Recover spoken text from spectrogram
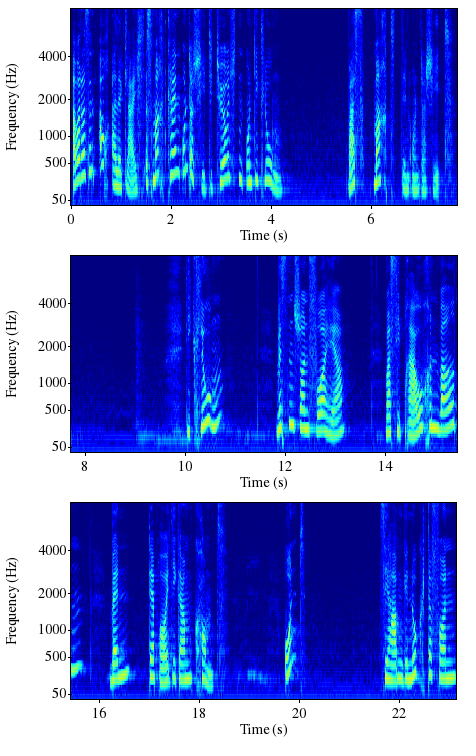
Aber da sind auch alle gleich. Es macht keinen Unterschied, die Törichten und die Klugen. Was macht den Unterschied? Die Klugen wissen schon vorher, was sie brauchen werden, wenn der Bräutigam kommt. Und sie haben genug davon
